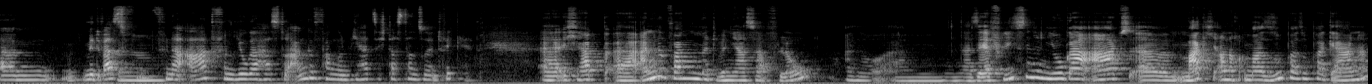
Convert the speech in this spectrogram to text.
Ähm, mit was genau. für einer Art von Yoga hast du angefangen und wie hat sich das dann so entwickelt? Äh, ich habe äh, angefangen mit Vinyasa Flow, also ähm, einer sehr fließenden Yoga-Art. Äh, mag ich auch noch immer super, super gerne.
